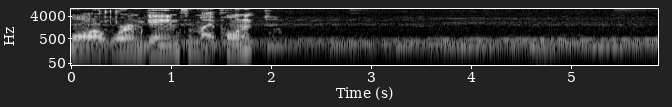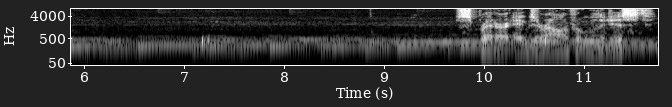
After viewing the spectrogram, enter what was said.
More worm game from my opponent. Spread our eggs around for Oologist.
